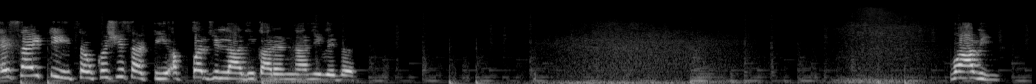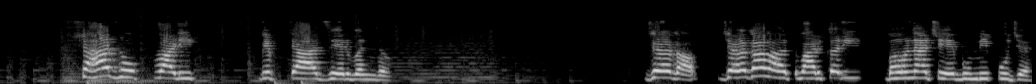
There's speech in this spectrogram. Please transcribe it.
एस आय टी चौकशीसाठी अप्पर जिल्हाधिकाऱ्यांना निवेदन. वावी शहा झोपवाडीत बिबट्या जेरबंद. जळगाव जळगावात वारकरी भवनाचे भूमिपूजन.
